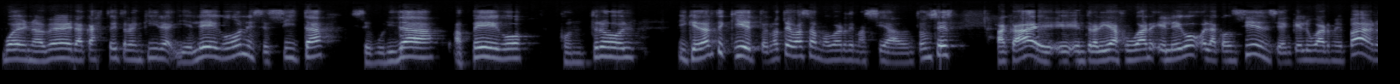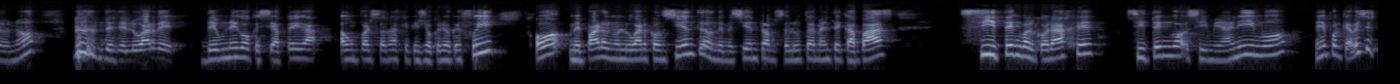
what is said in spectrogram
Bueno, a ver, acá estoy tranquila y el ego necesita seguridad, apego, control y quedarte quieto, no te vas a mover demasiado. Entonces, acá eh, eh, entraría a jugar el ego o la conciencia, en qué lugar me paro, ¿no? Desde el lugar de, un ego que se apega a un personaje que yo creo que fui, o me paro en un lugar consciente donde me siento absolutamente capaz, si tengo el coraje, si tengo, si me animo, ¿eh? porque a veces,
